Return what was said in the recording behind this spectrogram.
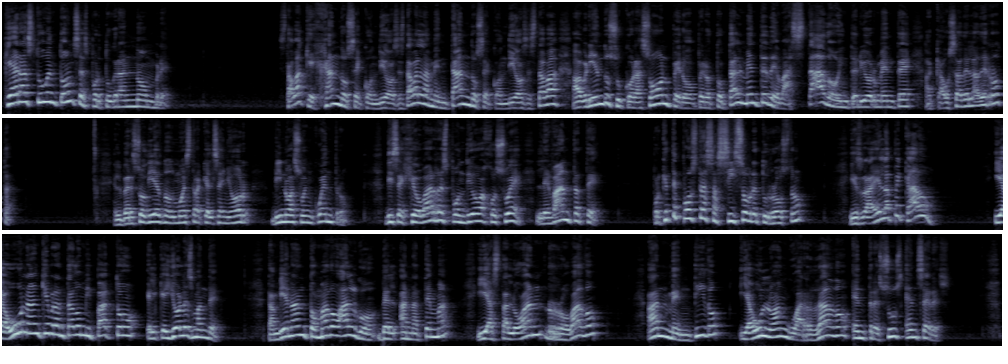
¿Qué harás tú entonces por tu gran nombre? Estaba quejándose con Dios, estaba lamentándose con Dios, estaba abriendo su corazón, pero, pero totalmente devastado interiormente a causa de la derrota. El verso 10 nos muestra que el Señor vino a su encuentro. Dice, Jehová respondió a Josué, levántate. ¿Por qué te postras así sobre tu rostro? Israel ha pecado y aún han quebrantado mi pacto, el que yo les mandé. También han tomado algo del anatema y hasta lo han robado, han mentido y aún lo han guardado entre sus enseres.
